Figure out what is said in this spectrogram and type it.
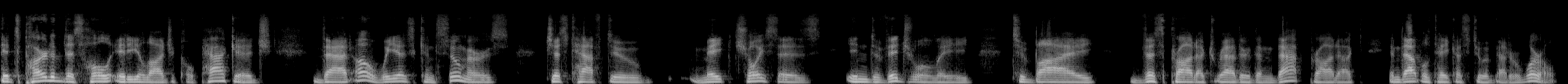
it's part of this whole ideological package that, oh, we as consumers just have to make choices individually to buy this product rather than that product, and that will take us to a better world.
